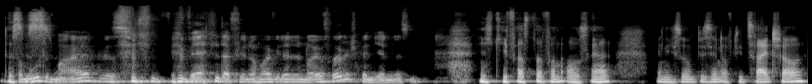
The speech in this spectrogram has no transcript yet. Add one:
Das Vermute ist, mal, wir werden dafür nochmal wieder eine neue Folge spendieren müssen. Ich gehe fast davon aus, ja. Wenn ich so ein bisschen auf die Zeit schaue,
